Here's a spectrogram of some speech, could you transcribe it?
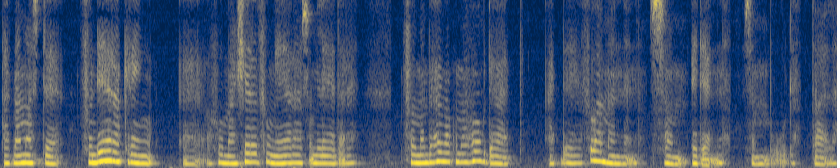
att man måste fundera kring eh, hur man själv fungerar som ledare för man behöver komma ihåg det att, att det är förmannen som är den som borde tala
